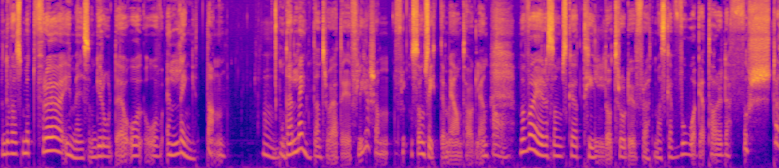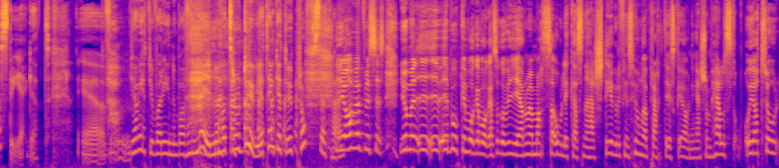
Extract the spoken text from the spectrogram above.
Men det var som ett frö i mig som grodde och, och en längtan. Mm. Och den längtan tror jag att det är fler som, som sitter med antagligen. Ja. Men vad är det som ska till då tror du för att man ska våga ta det där första steget? Eh, jag vet ju vad det innebar för mig, men vad tror du? Jag tänker att du är proffset här. Ja men precis. Jo men i, i, i boken Våga våga så går vi igenom en massa olika sådana här steg och det finns hur många praktiska övningar som helst. Och jag tror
